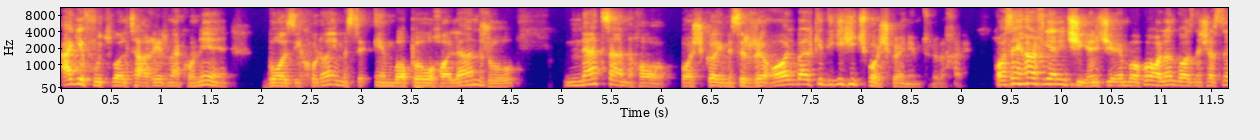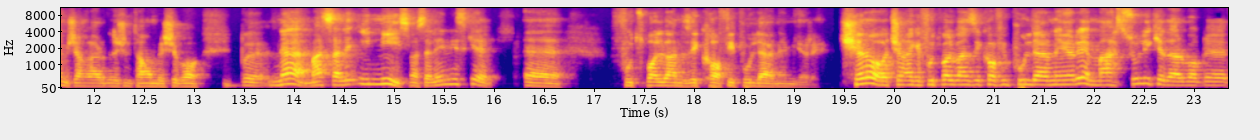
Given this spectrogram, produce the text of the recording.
اگه فوتبال تغییر نکنه بازیکنایی مثل امباپه و هالند رو نه تنها باشگاهی مثل رئال بلکه دیگه هیچ باشگاهی نمی‌تونه بخره. خاصه این حرف یعنی چی؟ یعنی چی امباپه حالا بازنشسته میشن قراردادشون تمام بشه با نه مسئله این نیست. مسئله این نیست که فوتبال به اندازه کافی پول در نمیاره. چرا؟ چون اگه فوتبال بنزی کافی پول در نیاره محصولی که در واقع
